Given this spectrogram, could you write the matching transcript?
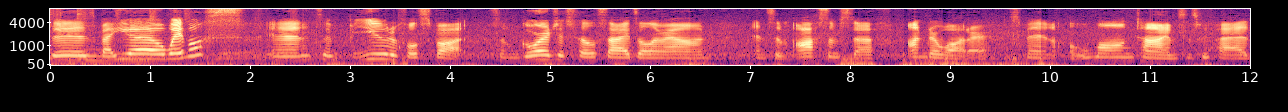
This is Bahia Huevos, and it's a beautiful spot. Some gorgeous hillsides all around, and some awesome stuff underwater. It's been a long time since we've had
